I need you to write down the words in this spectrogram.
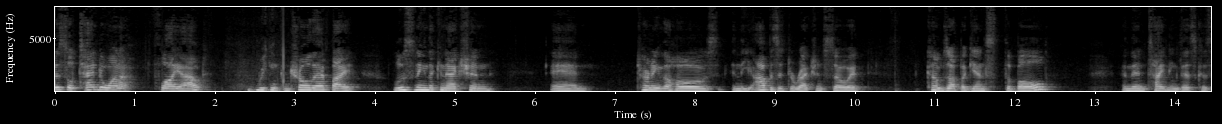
This will tend to want to fly out. We can control that by loosening the connection and turning the hose in the opposite direction so it comes up against the bowl and then tightening this because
